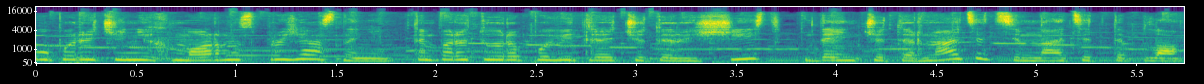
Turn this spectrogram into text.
У Перечині хмарно з проясненням. Температура повітря 4-6, день 14-17 тепла.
